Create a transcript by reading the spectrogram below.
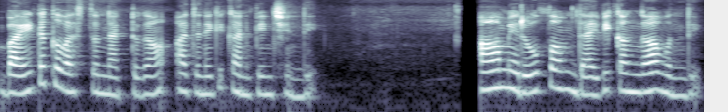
బయటకు వస్తున్నట్టుగా అతనికి కనిపించింది. ఆమె రూపం దైవికంగా ఉంది.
